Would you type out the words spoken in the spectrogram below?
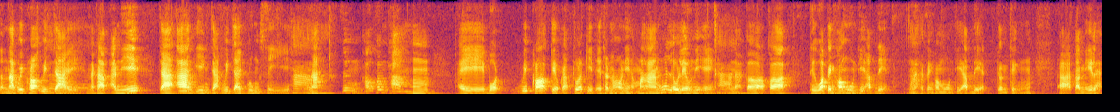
สำนักวิเคราะห์วิจัยนะครับ อันนี้จะอ้างอิงจากวิจัยกรุงศรีค่ะนะซึ่งเขาเพิ่งทำ ไอ้บทวิเคราะห์เกี่ยวกับธุรกิจเอทานอลเนี่ยมาเมื่อเร็วๆนี้เองค่ะนะก็ก็ถือว่าเป็นข้อมูลที่อัปเดตค่ะนะครับเป็นข้อมูลที่อัปเดตจนถึงอาตอนนี้แหละ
